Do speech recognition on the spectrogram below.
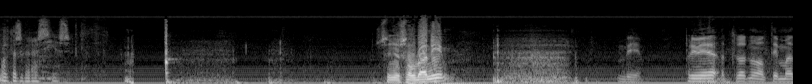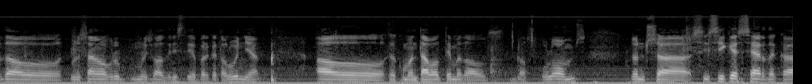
Moltes gràcies. Senyor Saldani. Primer tot el tema del començant el grup municipal d'iniciativa per Catalunya el que comentava el tema dels, dels coloms doncs uh, sí, sí que és cert que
